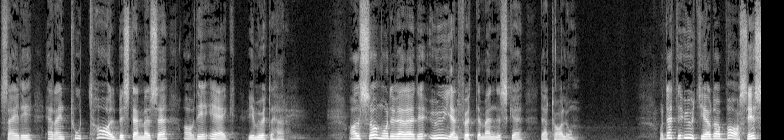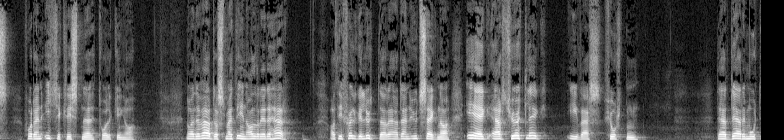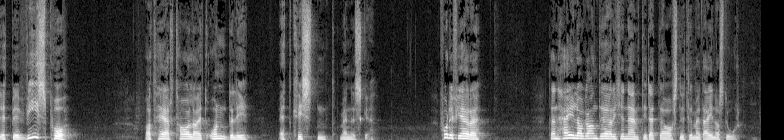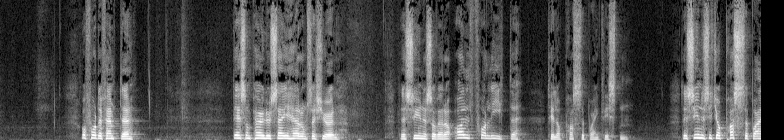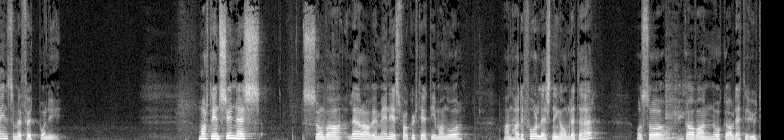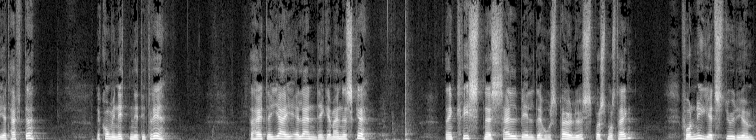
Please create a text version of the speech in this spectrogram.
sier de, er en totalbestemmelse av det jeg vi møter her. Altså må det være det ugjenfødte mennesket det er tale om. Og Dette utgjør da basis for den ikke-kristne tolkinga. Nå er det verdt å smette inn allerede her at ifølge Luther er den utsegna 'Jeg er kjøtleg' i vers 14. Det er derimot et bevis på at her taler et åndelig et kristent menneske. For det fjerde Den hellige ande er ikke nevnt i dette avsnittet med et eneste ord. Og for det femte Det som Paulus sier her om seg sjøl, det synes å være altfor lite til å passe på en kristen. Det synes ikke å passe på en som er født på ny. Martin Synnes, som var lærer ved Menighetsfakultetet i mange år, han hadde forelesninger om dette her, og så gav han noe av dette ut i et hefte. Det kom i 1993. Det heter 'Jeg elendige menneske'. Den kristne selvbildet hos Paulus? spørsmålstegn, Fornyet studium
